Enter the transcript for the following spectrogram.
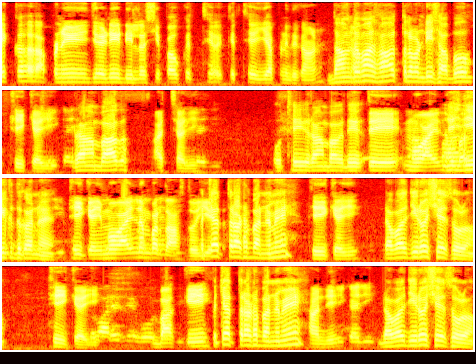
ਇੱਕ ਆਪਣੀ ਜਿਹੜੀ ਡੀਲਰਸ਼ਿਪ ਆ ਉਹ ਕਿੱਥੇ ਕਿੱਥੇ ਹੈ ਜੀ ਆਪਣੀ ਦੁਕਾਨ? ਦਮਦਮਾ ਸਾਹ ਤਲਵੰਡੀ ਸਾਬੋ। ਠੀਕ ਹੈ ਜੀ। ਰਾਮਬਾਗ। ਅੱਛਾ ਜੀ। ਉੱਥੇ ਹੀ ਰਾਮਬਾਗ ਦੇ ਤੇ ਮੋਬਾਈਲ ਨੰਬਰ ਨਜ਼ਦੀਕ ਦੁਕਾਨ ਹੈ। ਠੀਕ ਹੈ ਜੀ ਮੋਬਾਈਲ ਨੰਬਰ ਦੱਸ ਦਿਓ ਜੀ 7592 ਠੀਕ ਹੈ ਜੀ। 00616 ਠੀਕ ਹੈ ਜੀ। ਬਾਕੀ 7592 ਹਾਂਜੀ। ਠੀਕ ਹੈ ਜੀ 00616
